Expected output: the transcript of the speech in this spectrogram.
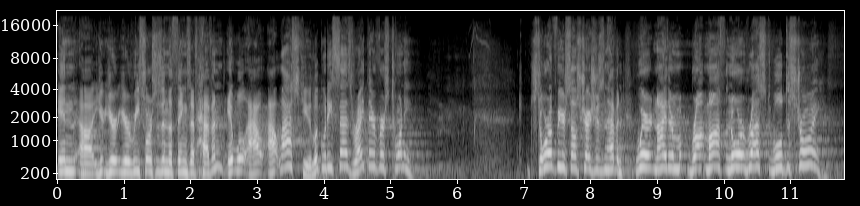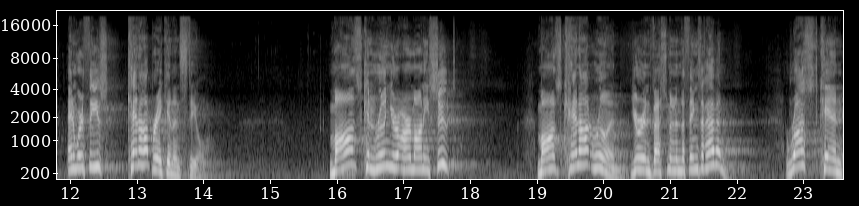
in uh, your, your resources in the things of heaven, it will out, outlast you. Look what he says right there, verse 20. Store up for yourselves treasures in heaven where neither moth nor rust will destroy, and where thieves cannot break in and steal. Moths can ruin your Armani suit. Moths cannot ruin your investment in the things of heaven. Rust can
